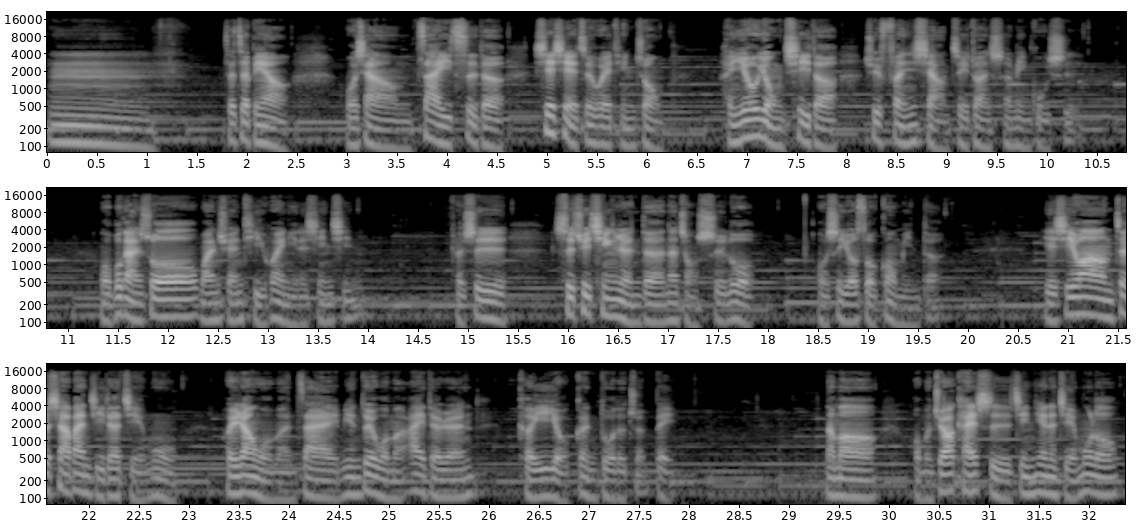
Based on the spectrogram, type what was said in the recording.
嗯，在这边啊，我想再一次的谢谢这位听众。很有勇气的去分享这段生命故事，我不敢说完全体会你的心情，可是失去亲人的那种失落，我是有所共鸣的。也希望这下半集的节目会让我们在面对我们爱的人，可以有更多的准备。那么，我们就要开始今天的节目喽。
